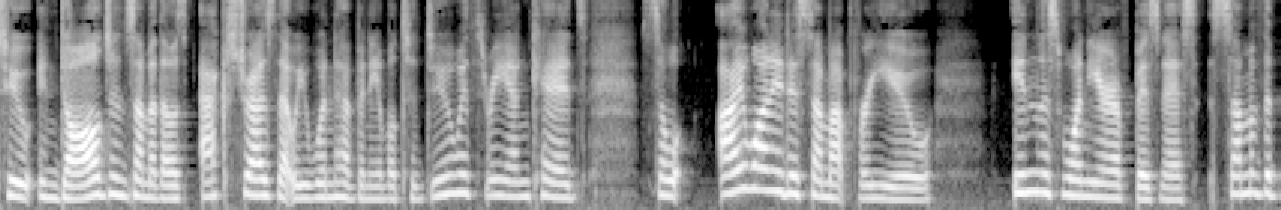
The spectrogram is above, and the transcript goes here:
to indulge in some of those extras that we wouldn't have been able to do with three young kids. So I wanted to sum up for you in this one year of business some of the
